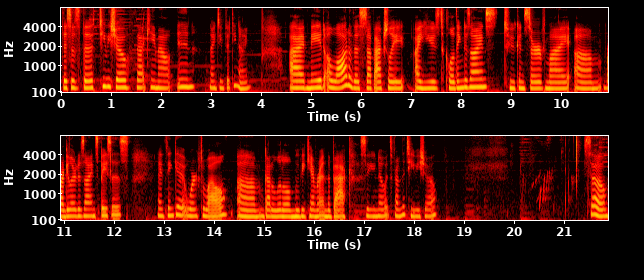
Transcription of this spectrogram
this is the TV show that came out in 1959. I made a lot of this stuff actually. I used clothing designs to conserve my um, regular design spaces. I think it worked well. Um, got a little movie camera in the back so you know it's from the TV show. So,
